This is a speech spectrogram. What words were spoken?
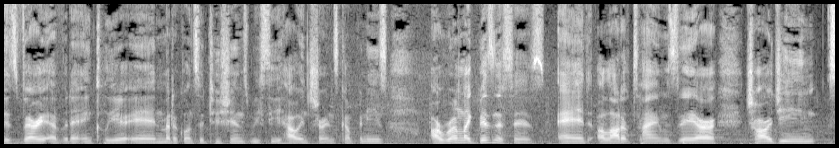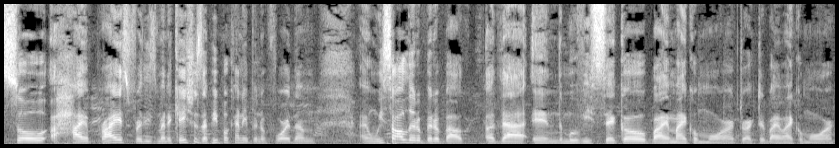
is very evident and clear in medical institutions. We see how insurance companies are run like businesses, and a lot of times they are charging so high a price for these medications that people can't even afford them. And we saw a little bit about uh, that in the movie Sicko by Michael Moore, directed by Michael Moore.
